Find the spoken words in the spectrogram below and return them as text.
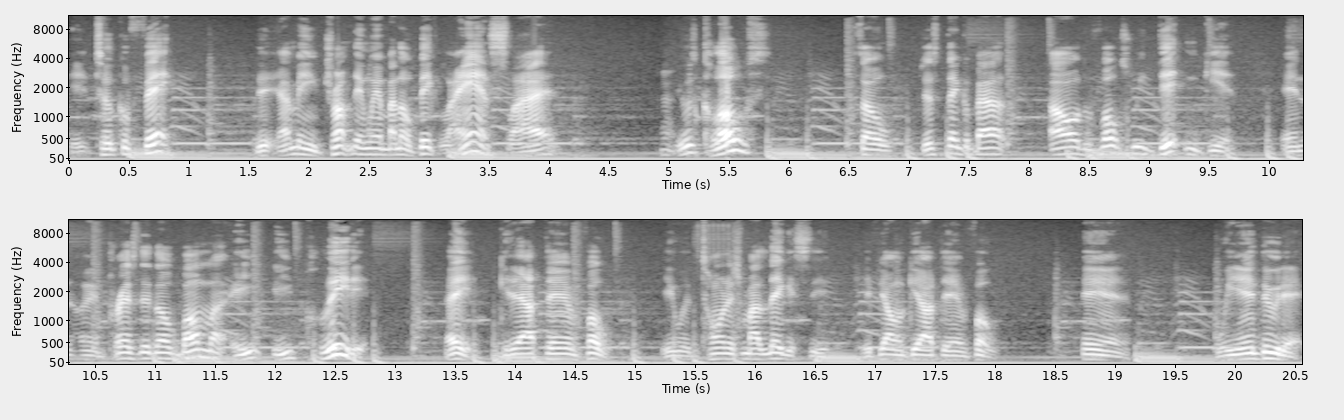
it took effect. I mean, Trump didn't win by no big landslide. Hmm. It was close. So just think about all the votes we didn't get. And, and President Obama, he, he pleaded, hey, get out there and vote. It would tarnish my legacy if y'all don't get out there and vote. And we didn't do that.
